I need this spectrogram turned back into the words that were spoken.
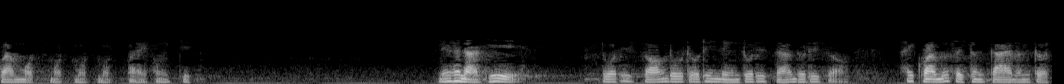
ความหมดหมดหมดหมดไปของจิตในขณะที่ตัวที่สองดูตัวที่หนึ่งตัวที่สามตัวที่สองให้ความรู้สึกทางกายมันเกิด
